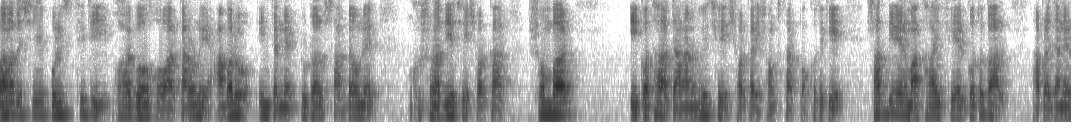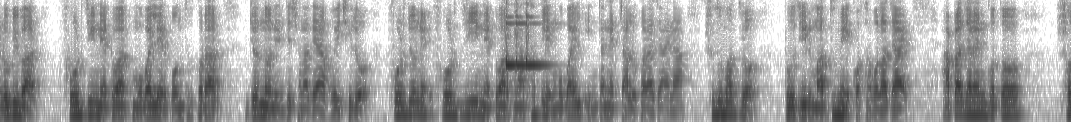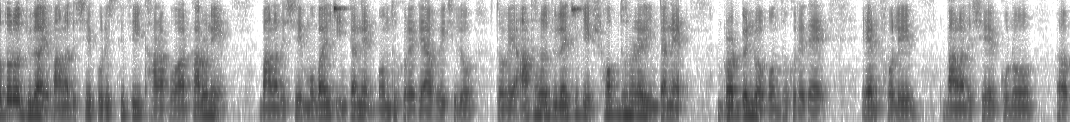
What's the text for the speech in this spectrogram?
বাংলাদেশে পরিস্থিতি ভয়াবহ হওয়ার কারণে আবারও ইন্টারনেট টোটাল শাটডাউনের ঘোষণা দিয়েছে সরকার। সোমবার এই কথা জানানো হয়েছে সরকারি সংস্থার পক্ষ থেকে। সাত দিনের মাথায় ফের গতকাল, আপনারা জানেন রবিবার, ফোর জি নেটওয়ার্ক মোবাইলের বন্ধ করার জন্য নির্দেশনা দেওয়া হয়েছিল। ফোর ফোর জি নেটওয়ার্ক না থাকলে মোবাইল ইন্টারনেট চালু করা যায় না। শুধুমাত্র টু জির মাধ্যমে কথা বলা যায়। আপনারা জানেন গত সতেরো জুলাই বাংলাদেশে পরিস্থিতি খারাপ হওয়ার কারণে বাংলাদেশে মোবাইল ইন্টারনেট বন্ধ করে দেওয়া হয়েছিল। তবে আঠারো জুলাই থেকে সব ধরনের ইন্টারনেট ব্রডব্যান্ডও বন্ধ করে দেয়। এর ফলে বাংলাদেশের কোনো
